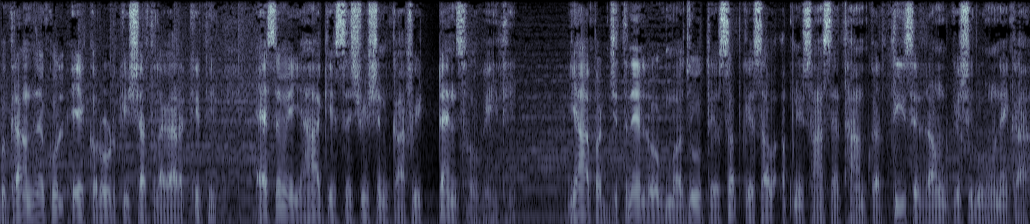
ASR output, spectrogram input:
विक्रांत ने कुल एक करोड़ की शर्त लगा रखी थी। ऐसे में यहाँ की सिचुएशन काफ़ी टेंस हो गई थी। यहाँ पर जितने लोग मौजूद थे, सबके सब अपनी साँसें थाम कर तीसरे राउंड के शुरू होने का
